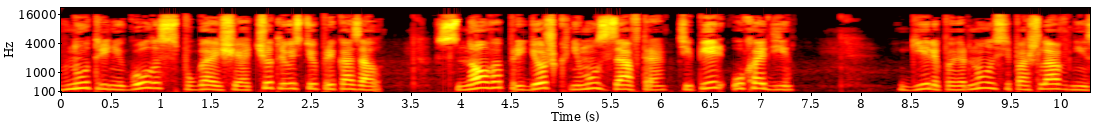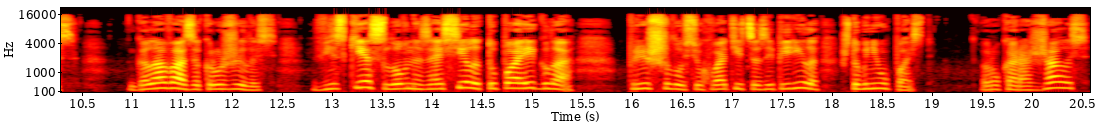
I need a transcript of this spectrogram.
Внутренний голос с пугающей отчетливостью приказал «Снова придешь к нему завтра. Теперь уходи». Геля повернулась и пошла вниз. Голова закружилась. В виске словно засела тупая игла. Пришлось ухватиться за перила, чтобы не упасть. Рука разжалась,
